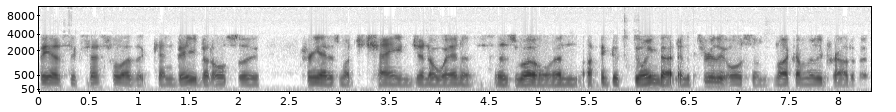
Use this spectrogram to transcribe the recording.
be as successful as it can be, but also create as much change and awareness as well. And I think it's doing that, and it's really awesome. Like I'm really proud of it.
